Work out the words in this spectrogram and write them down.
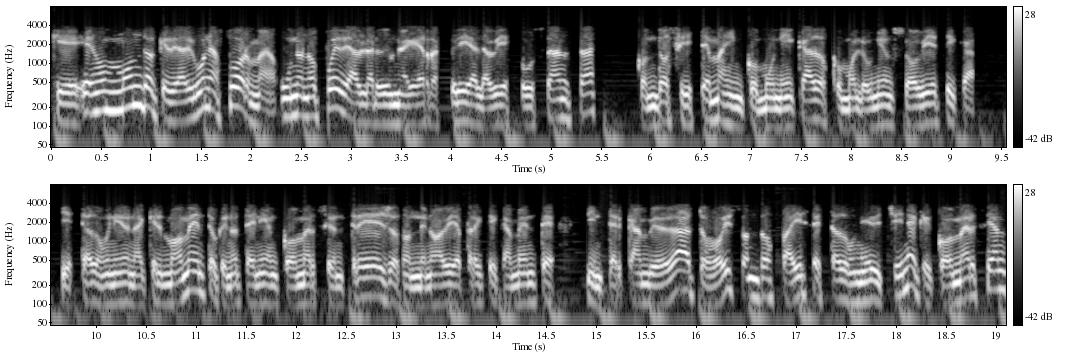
que es un mundo que de alguna forma uno no puede hablar de una guerra fría a la vieja usanza con dos sistemas incomunicados como la Unión Soviética y Estados Unidos en aquel momento, que no tenían comercio entre ellos, donde no había prácticamente intercambio de datos. Hoy son dos países, Estados Unidos y China, que comercian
